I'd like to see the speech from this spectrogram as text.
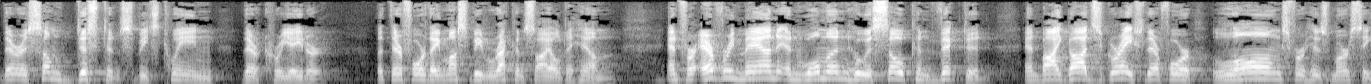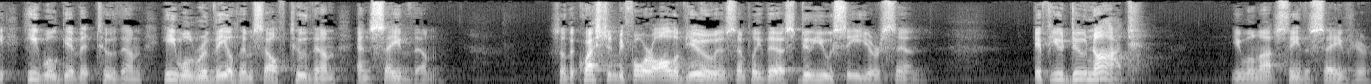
there is some distance between their Creator, that therefore they must be reconciled to Him. And for every man and woman who is so convicted, and by God's grace, therefore, longs for His mercy, He will give it to them. He will reveal Himself to them and save them. So the question before all of you is simply this Do you see your sin? If you do not, you will not see the Savior.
